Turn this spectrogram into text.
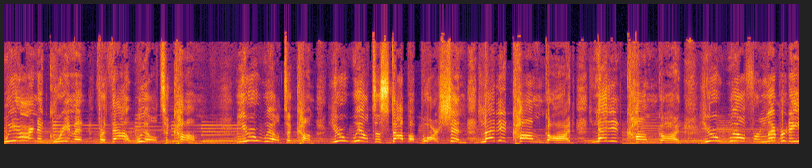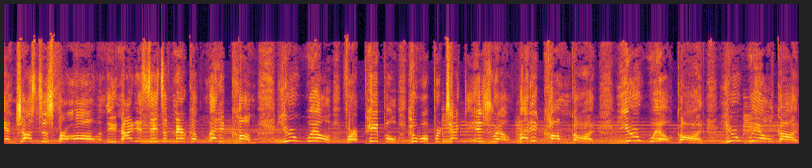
We are in agreement for that will to come. Your will to come. Your will to stop abortion. Let it come, God. Let it come, God. Your will for liberty and justice for all in the United States of America. Let it come. Your will for a people who will protect Israel. Let it come, God. Your will, God. Your will, God,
